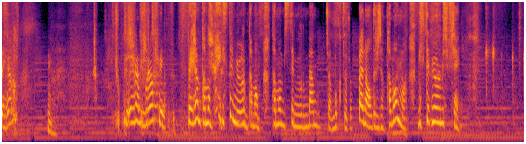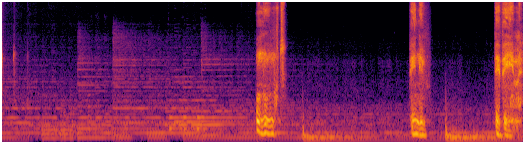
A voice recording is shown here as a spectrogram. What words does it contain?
Behram. Behram bırak beni. Behram tamam istemiyorum tamam. Tamam istemiyorum ben bulacağım bu kutuyu. Ben aldıracağım tamam mı? İstemiyorum hiçbir şey. Onu unut. Benim bebeğimi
